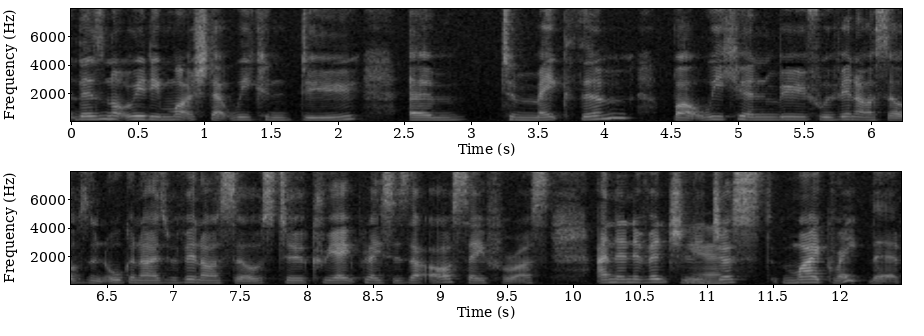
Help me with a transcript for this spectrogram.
there's not really much that we can do um, to make them, but we can move within ourselves and organize within ourselves to create places that are safe for us and then eventually Yeah. just migrate there.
